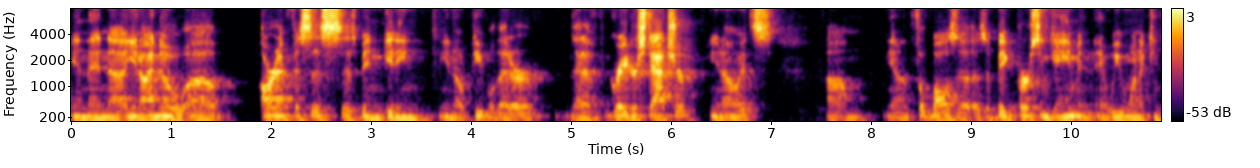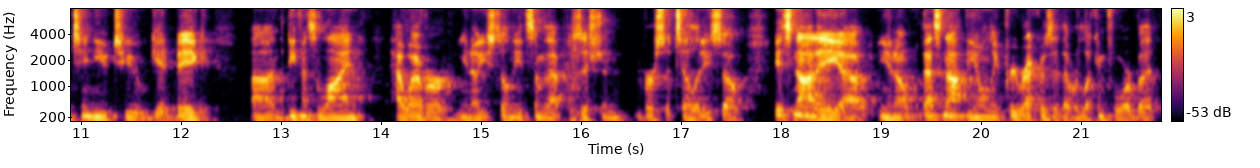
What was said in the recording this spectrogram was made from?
and then, uh, you know, I know uh, our emphasis has been getting, you know, people that are that have greater stature. You know, it's um, you know, football is a, is a, big person game, and, and we want to continue to get big uh, in the defensive line. However, you know, you still need some of that position versatility. So it's not a, uh, you know, that's not the only prerequisite that we're looking for. But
